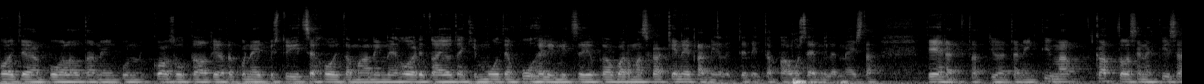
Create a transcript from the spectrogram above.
hoitajan puolelta niin kun konsultaatiota, kun ei pysty itse hoitamaan, niin ne hoidetaan jotenkin muuten puhelimitse, joka on varmaan kaikkein epämiellyttävin tapa useimmille meistä tehdä tätä työtä, niin kyllä mä katsoisin, että kyllä se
